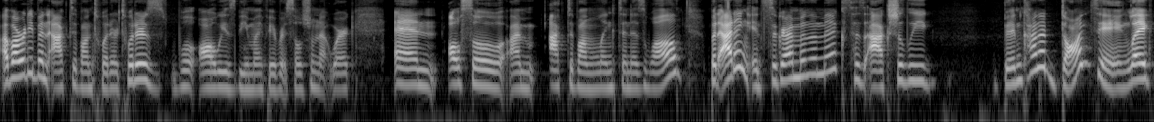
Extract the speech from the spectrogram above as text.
I've already been active on Twitter. Twitter's will always be my favorite social network. And also, I'm active on LinkedIn as well. But adding Instagram in the mix has actually been kind of daunting. Like,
